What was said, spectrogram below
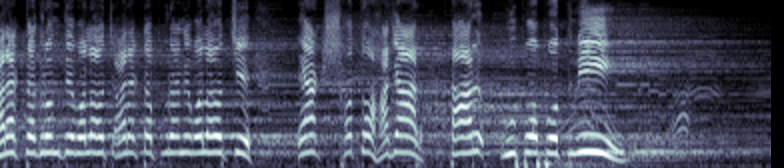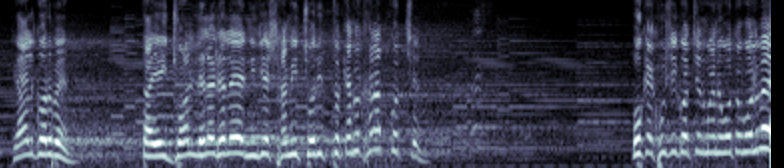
আর একটা গ্রন্থে বলা হচ্ছে আর একটা পুরাণে বলা হচ্ছে এক শত হাজার তার উপপত্নী। খেয়াল করবেন তা এই জল ঢেলে ঢেলে নিজের স্বামীর চরিত্র কেন খারাপ করছেন? ওকে খুশি করছেন মানে ও তো বলবে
